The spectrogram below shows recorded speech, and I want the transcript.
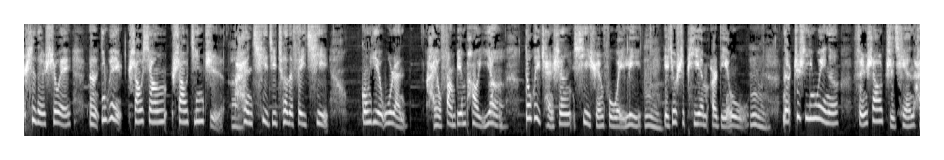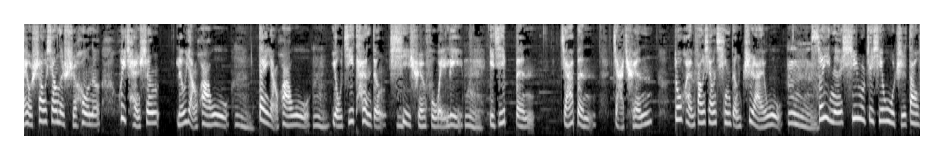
是的，施伟，嗯，因为烧香、烧金纸和汽机车的废气、工业污染。还有放鞭炮一样，都会产生细悬浮微粒，嗯，也就是 PM 二点五，嗯，那这是因为呢，焚烧纸钱还有烧香的时候呢，会产生硫氧化物，嗯，氮氧化物，嗯，有机碳等细悬浮微粒，嗯，以及苯、甲苯、甲醛、多环芳香烃等致癌物，嗯，所以呢，吸入这些物质到。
